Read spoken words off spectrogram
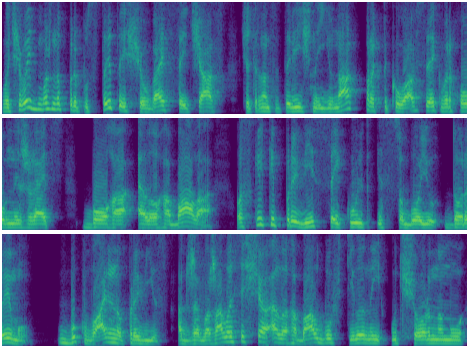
Вочевидь, можна припустити, що весь цей час 14-річний юнак практикувався як верховний жрець бога Елогабала, оскільки привіз цей культ із собою до Риму. Буквально привіз, адже вважалося, що Елогабал був втілений у чорному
